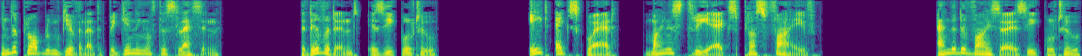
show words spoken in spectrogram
In the problem given at the beginning of this lesson, the dividend is equal to 8x squared minus 3x plus 5 and the divisor is equal to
